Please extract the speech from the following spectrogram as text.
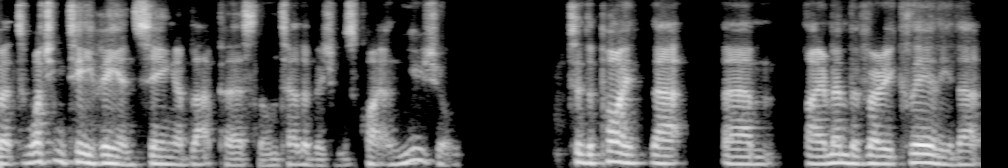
but watching TV and seeing a black person on television was quite unusual to the point that um, I remember very clearly that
